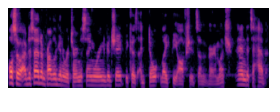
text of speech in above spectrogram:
Also, I've decided I'm probably going to return to saying we're in good shape because I don't like the offshoots of it very much, and it's a habit.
